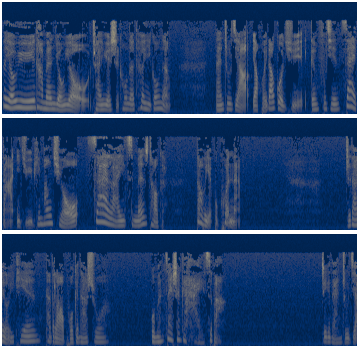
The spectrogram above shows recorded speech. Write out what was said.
那由于他们拥有穿越时空的特异功能，男主角要回到过去跟父亲再打一局乒乓球，再来一次 men's talk，倒也不困难。直到有一天，他的老婆跟他说：“我们再生个孩子吧。”这个男主角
